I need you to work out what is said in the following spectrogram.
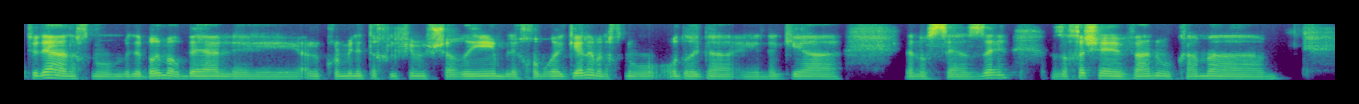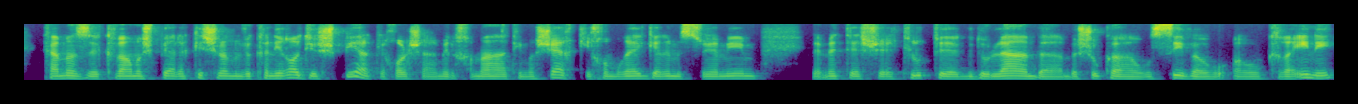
אתה יודע, אנחנו מדברים הרבה על, אה, על כל מיני תחליפים אפשריים לחומרי גלם, אנחנו עוד רגע אה, נגיע לנושא הזה. אז אחרי שהבנו כמה... כמה זה כבר משפיע על הכיס שלנו, וכנראה עוד ישפיע ככל שהמלחמה תימשך, כי חומרי גלם מסוימים, באמת יש אה, תלות אה, גדולה בשוק הרוסי והאוקראיני.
